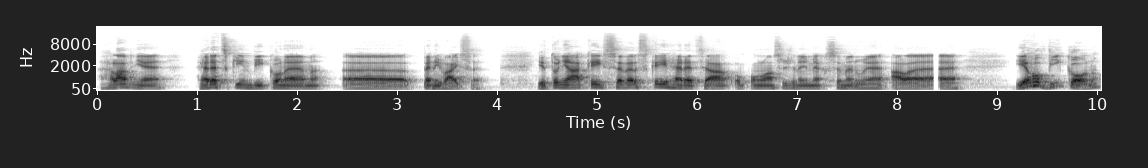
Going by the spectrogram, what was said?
hlavně hereckým výkonem uh, Pennywise. Je to nějaký severský herec, já omlouvám se, že nevím, jak se jmenuje, ale jeho výkon,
